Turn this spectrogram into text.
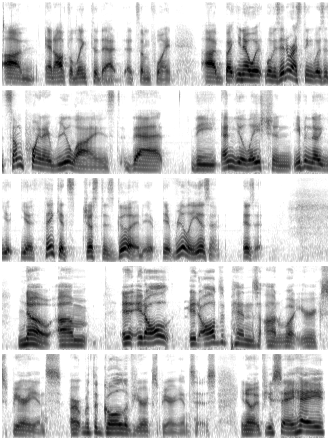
Um, and I'll have to link to that at some point. Uh, but, you know, what, what was interesting was at some point I realized that the emulation, even though you, you think it's just as good, it, it really isn't, is it? No. Um, it, it all it all depends on what your experience or what the goal of your experience is. You know, if you say, "Hey,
